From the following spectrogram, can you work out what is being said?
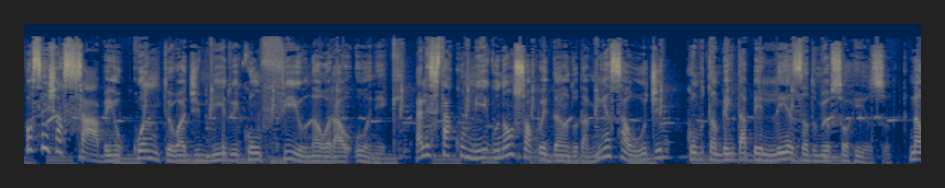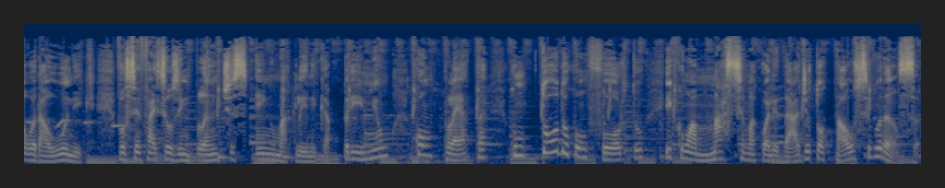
Vocês já sabem o quanto eu admiro e confio na Oral Unique. Ela está comigo não só cuidando da minha saúde, como também da beleza do meu sorriso. Na Oral Unique, você faz seus implantes em uma clínica premium, completa, com todo o conforto e com a máxima qualidade e total segurança.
